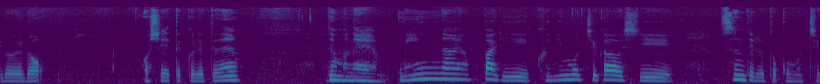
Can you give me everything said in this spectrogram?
いろいろ教えてくれてね。でもねみんなやっぱり国も違うし住んでるとこも違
